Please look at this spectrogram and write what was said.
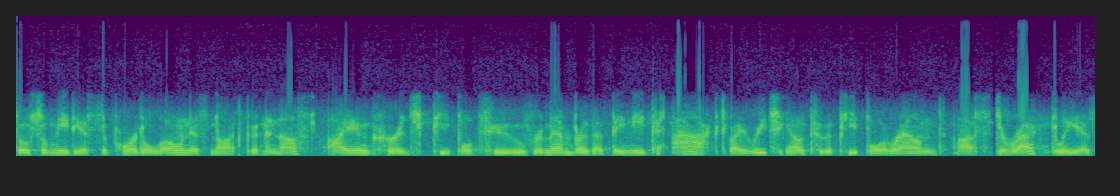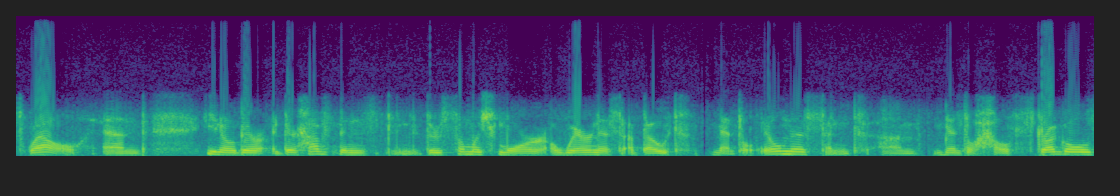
Social media support alone is not good enough. I encourage people to remember that they need to act by reaching out to the people around us directly as well. And you know, there there have been there's so much more awareness about mental illness and um, mental health struggles,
